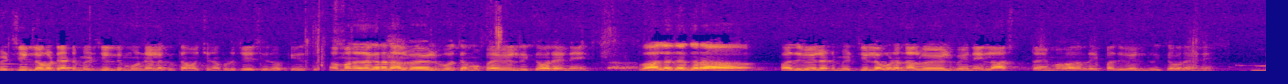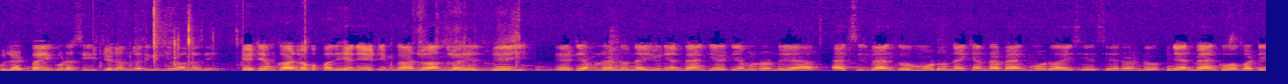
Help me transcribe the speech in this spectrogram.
మిడ్జిల్ ఒకటి అంటే మిడ్జిల్ మూడు నెలల క్రితం వచ్చినప్పుడు చేసారు ఒక కేసు. మన దగ్గర నలభై వేలు పోతే ముప్పై వేలు రికవర్ అయినాయి. వాళ్ళ దగ్గర పదివేలు అంటే మిడ్జిల్లో కూడా నలభై వేలు పోయినాయి. లాస్ట్ టైం వాళ్ళ పదివేలు రికవర్ అయినాయి. బుల్లెట్ బైక్ కూడా సీజ్ చేయడం జరిగింది వాళ్ళది. ఏటీఎం కార్డులు ఒక పదిహేను ఏటీఎం కార్డులు అందులో ఎస్బీఐ ఏటీఎంలు రెండు ఉన్నాయి యూనియన్ బ్యాంక్ ఏటీఎంలు రెండు యాక్సిస్ బ్యాంక్ మూడు ఉన్నాయి కెనరా బ్యాంక్ మూడు ఐసిఐసిఐ రెండు యూనియన్ బ్యాంక్ ఒకటి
